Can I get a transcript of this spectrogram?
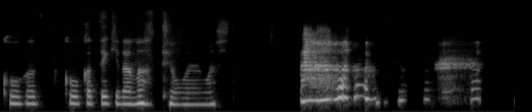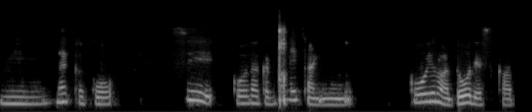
効果効果的だなって思いました。うん、なんかこうしこうなんか誰かにこういうのはどうですかっ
